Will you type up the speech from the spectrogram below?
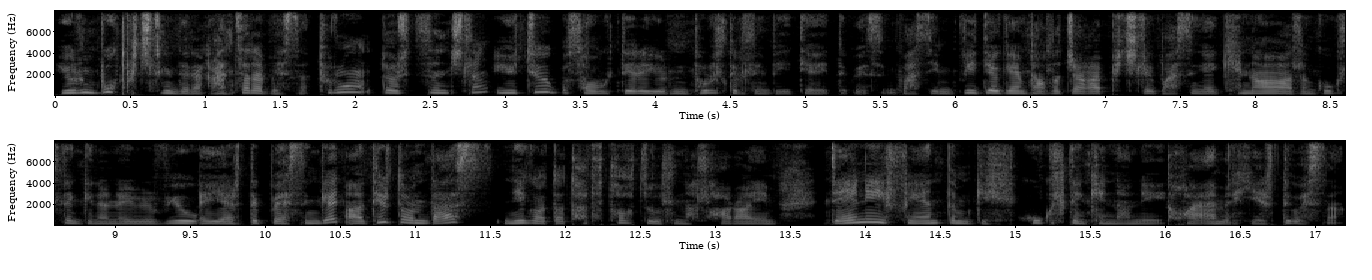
Ер нь бүх бичлэгэн дээр ганцаараа байсан. Түрүүн дурдсанчлан YouTube сувг дээрээ ер нь төрөл төрлийн видео хийдэг байсан. Бас юм видео гейм тоглож байгаа бичлэг бас ингээ кино болон Google-ийн киноны review ярьдаг байсан гээд тэр дундаас нэг одоо тодтогох зүйл нь болохоор юм Danny Phantom гих Google-ийн киноны тухай амар их ярьдаг байсан.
